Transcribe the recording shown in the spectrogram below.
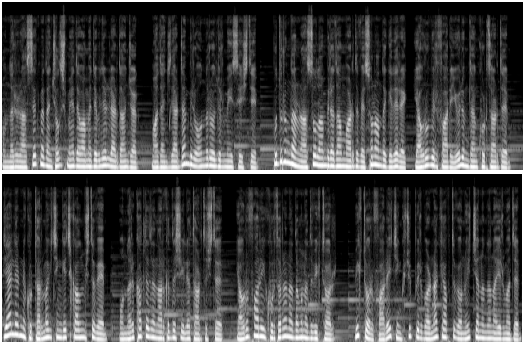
onları rahatsız etmeden çalışmaya devam edebilirlerdi ancak madencilerden biri onları öldürmeyi seçti. Bu durumdan rahatsız olan bir adam vardı ve son anda gelerek yavru bir fareyi ölümden kurtardı. Diğerlerini kurtarmak için geç kalmıştı ve onları katleden arkadaşıyla tartıştı. Yavru fareyi kurtaran adamın adı Victor. Victor fare için küçük bir barınak yaptı ve onu hiç yanından ayırmadı.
